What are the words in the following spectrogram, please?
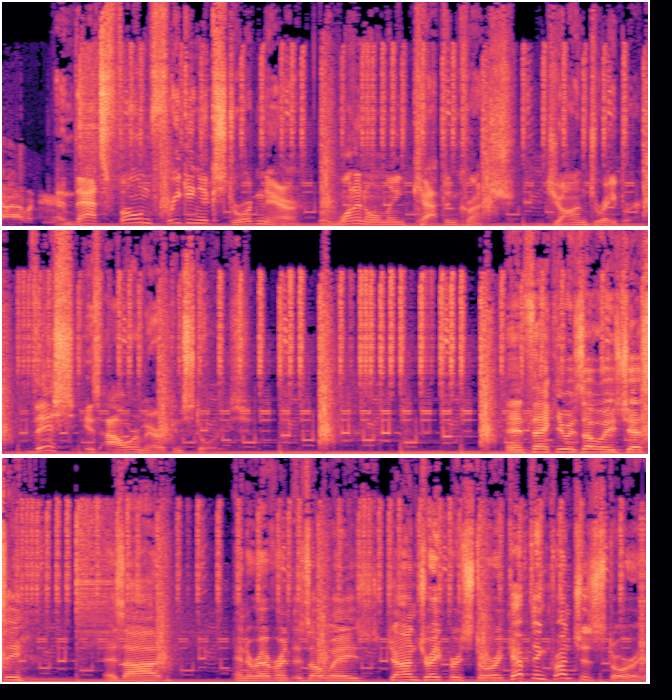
dial again. And that's phone freaking extraordinaire, the one and only Captain Crunch, John Draper. This is Our American Stories. And thank you as always, Jesse. As odd and irreverent as always, John Draper's story, Captain Crunch's story,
